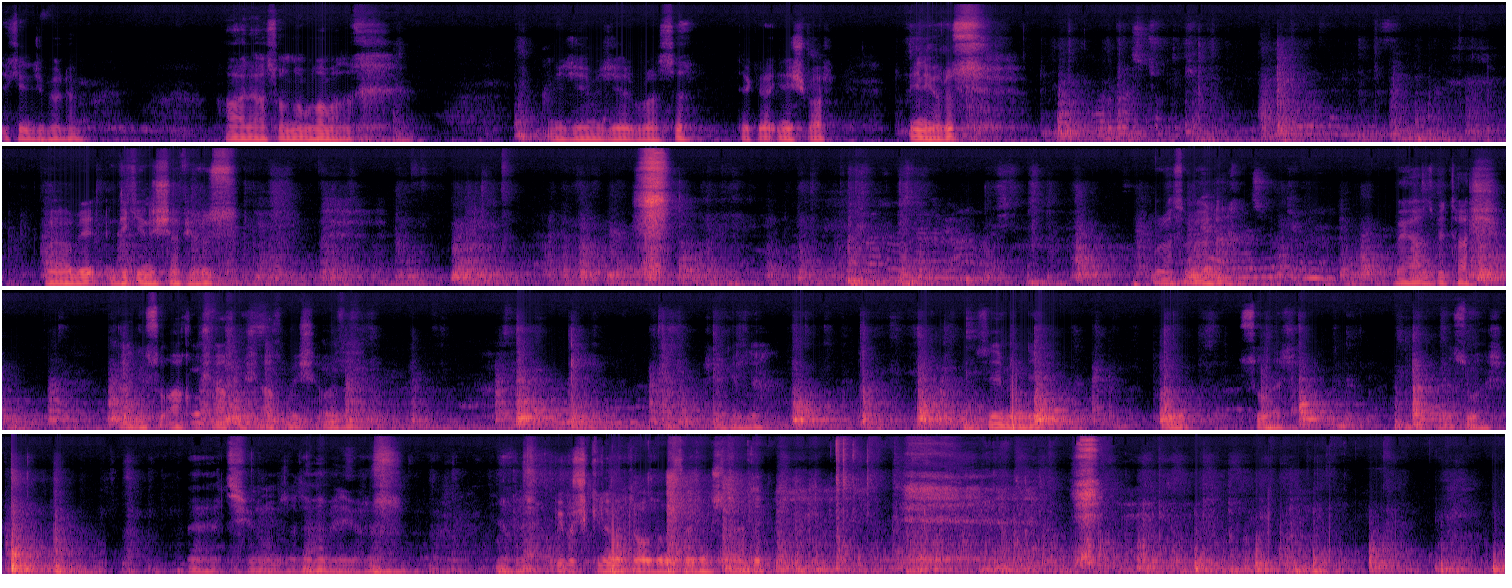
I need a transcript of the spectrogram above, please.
ikinci bölüm. Hala sonunu bulamadık. İneceğimiz yer burası. Tekrar iniş var. İniyoruz. Bayağı bir dik iniş yapıyoruz. Burası böyle beyaz bir taş. Sanki su akmış, akmış, akmış orada. Bu şekilde. Zeminde bu su var. Burada su var. Evet, yolumuza devam ediyoruz. Yaklaşık bir buçuk kilometre olduğunu söylemişlerdi.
